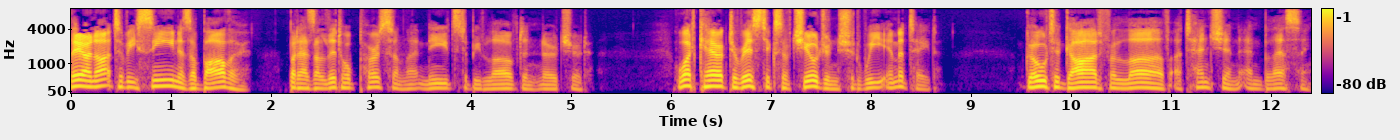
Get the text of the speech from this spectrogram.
They are not to be seen as a bother, but as a little person that needs to be loved and nurtured. What characteristics of children should we imitate? Go to God for love, attention, and blessing.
